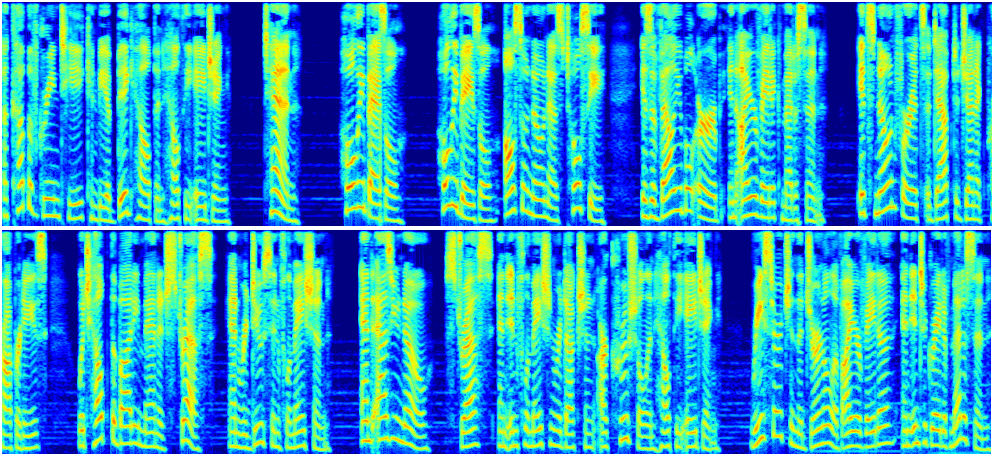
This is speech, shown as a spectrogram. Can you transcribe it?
a cup of green tea can be a big help in healthy aging. 10. Holy basil. Holy basil, also known as tulsi, is a valuable herb in Ayurvedic medicine. It's known for its adaptogenic properties, which help the body manage stress and reduce inflammation. And as you know, stress and inflammation reduction are crucial in healthy aging. Research in the Journal of Ayurveda and Integrative Medicine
